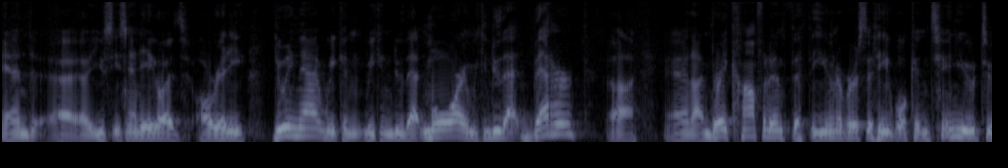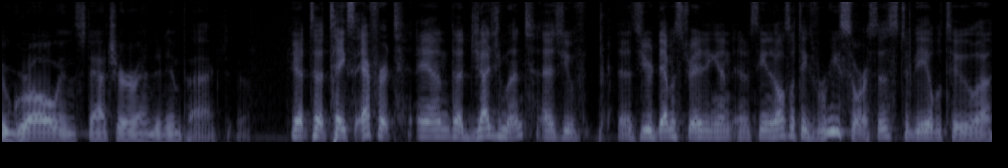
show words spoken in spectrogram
And uh, UC San Diego is already doing that. We can, we can do that more and we can do that better. Uh, and I'm very confident that the university will continue to grow in stature and in impact. It uh, takes effort and uh, judgment, as, you've, as you're demonstrating and, and have seen. It also takes resources to be able to uh,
